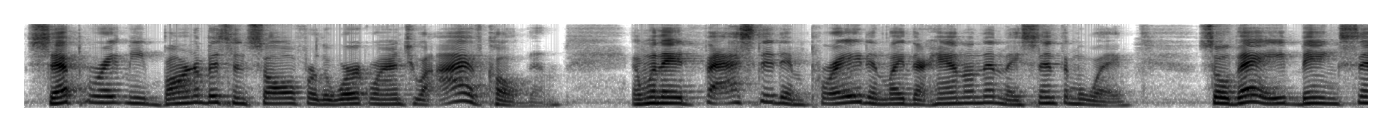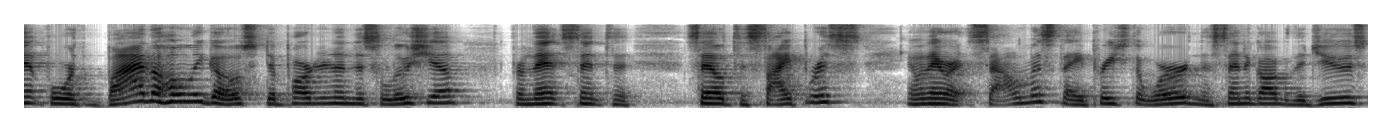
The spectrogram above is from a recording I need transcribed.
Separate me Barnabas and Saul for the work whereunto I have called them. And when they had fasted and prayed and laid their hand on them, they sent them away. So they, being sent forth by the Holy Ghost, departed unto Seleucia. From thence sent to sailed to Cyprus and when they were at Salamis, they preached the word in the synagogue of the Jews,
